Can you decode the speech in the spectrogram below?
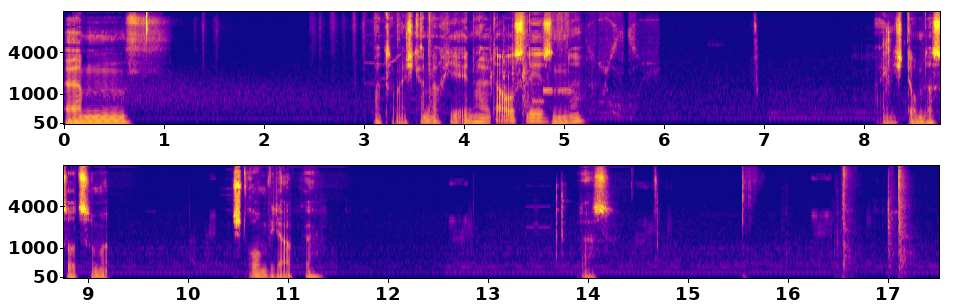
Ähm... Warte mal, ich kann doch hier Inhalt auslesen, ne? Eigentlich dumm, das so zu. Strom wieder abge... Das. Wir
